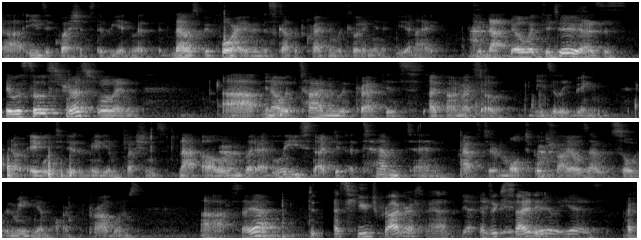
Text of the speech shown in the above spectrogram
uh, easy questions to begin with. That was before I even discovered cracking the coding interview, and I did not know what to do. I was just, it was so stressful, and uh, you know, with time and with practice, I found myself easily being, you know, able to do the medium questions. Not all of them, but at least I could attempt, and after multiple trials, I would solve the medium hard problems. Uh, so yeah, That's huge progress, man. yeah, that's it- exciting. It really is. A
